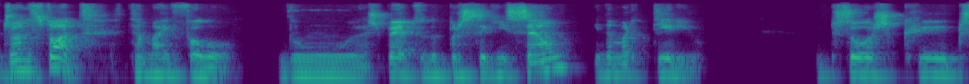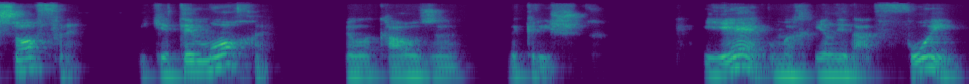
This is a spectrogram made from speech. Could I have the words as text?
John Stott também falou do aspecto de perseguição e de martírio, de pessoas que, que sofrem e que até morrem pela causa de Cristo. E é uma realidade, foi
